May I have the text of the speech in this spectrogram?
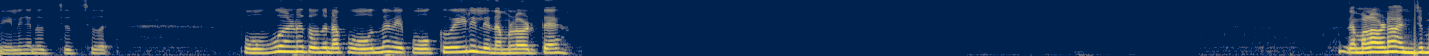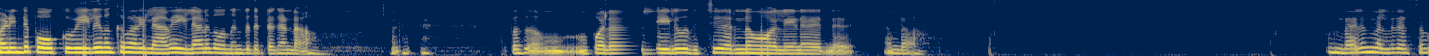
വെയിൽ ഇങ്ങനെ ഉദിച്ചുദിച്ച് പോവുകയാണ് തോന്നുന്നുണ്ട് ആ പോകുന്ന പോക്ക് വെയിലില്ലേ നമ്മളവിടുത്തെ? നമ്മളവിടെ അഞ്ചു മണിന്റെ പോക്ക് വെയിൽ എന്നൊക്കെ പറയില്ല? ആ വെയിലാണ് തോന്നുന്നുണ്ട് ഇട്ട് കണ്ട? ഇപ്പൊ പുലർച്ചയിൽ ഉദിച്ച് വരുന്ന പോലെയാണ് വരുന്നത്. കണ്ടോ? എന്തായാലും നല്ല രസം.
